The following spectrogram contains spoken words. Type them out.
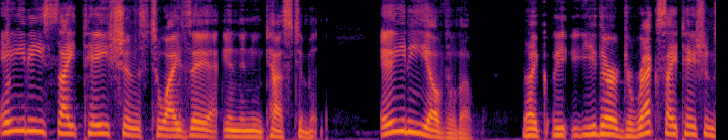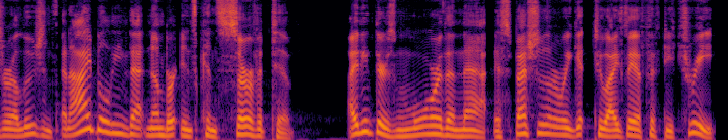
80 citations to Isaiah in the New Testament. 80 of them, like either direct citations or allusions. And I believe that number is conservative. I think there's more than that, especially when we get to Isaiah 53.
